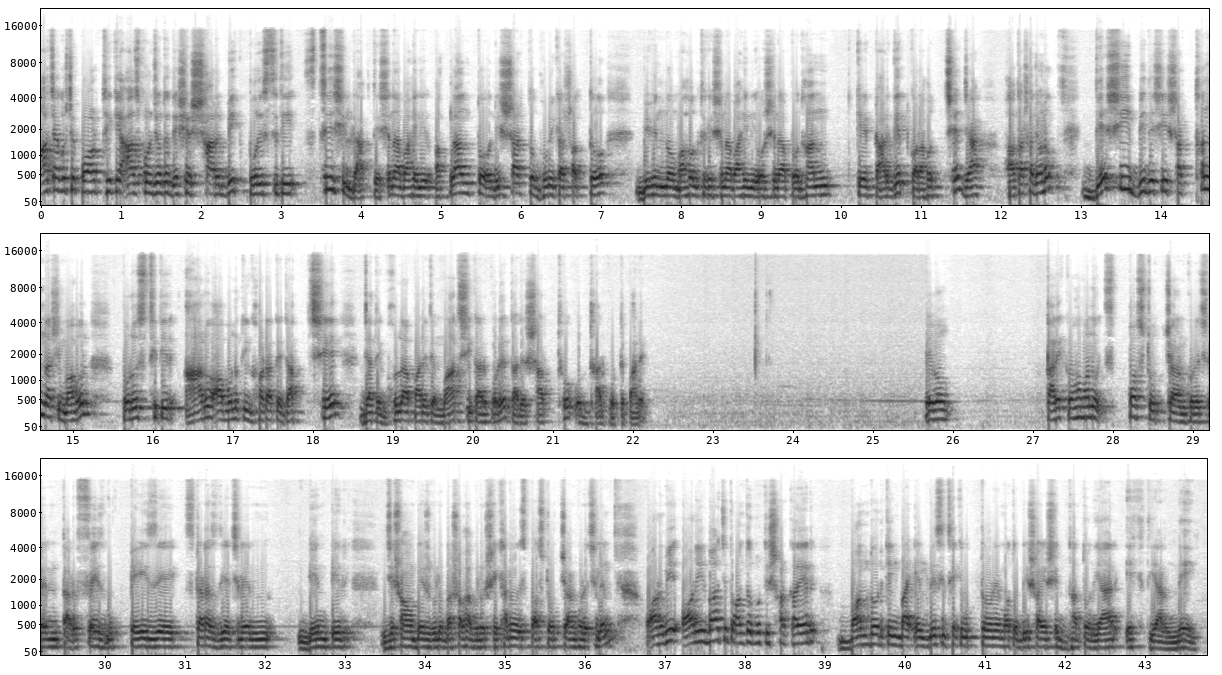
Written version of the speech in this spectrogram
পাঁচ আগস্টের পর থেকে আজ পর্যন্ত দেশের সার্বিক পরিস্থিতি স্থিতিশীল রাখতে সেনাবাহিনীর অক্লান্ত নিঃস্বার্থ ভূমিকা সত্ত্বেও বিভিন্ন মহল থেকে সেনাবাহিনী ও সেনা প্রধানকে টার্গেট করা হচ্ছে, যা হতাশাজনক, দেশি বিদেশি স্বার্থান্বেষী মহল পরিস্থিতির আরও অবনতি ঘটাতে যাচ্ছে যাতে ঘোলা পানিতে মাছ শিকার করে তাদের স্বার্থ উদ্ধার করতে পারে। এবং তারেক রহমানও স্পষ্ট উচ্চারণ করেছিলেন, তার ফেসবুক পেজে স্ট্যাটাস দিয়েছিলেন বিএনপির যে সমাবেশগুলো বা সভাগুলো, সেখানেও স্পষ্ট উচ্চারণ করেছিলেন। অনবি- অনির্বাচিত অন্তর্বর্তী সরকারের বন্দর কিংবা এলডিসি থেকে উত্তরণের মতো বিষয়ে সিদ্ধান্ত নেওয়ার এখতিয়ার নেই।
